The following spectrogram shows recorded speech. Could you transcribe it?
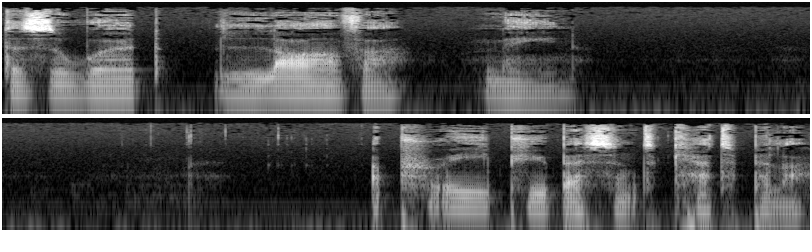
Does the word lava mean? A prepubescent caterpillar.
